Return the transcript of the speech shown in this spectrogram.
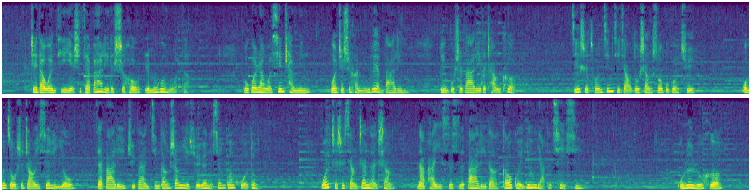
这道问题也是在巴黎的时候人们问我的。不过让我先阐明，我只是很迷恋巴黎，并不是巴黎的常客。即使从经济角度上说不过去，我们总是找一些理由，在巴黎举办金刚商业学院的相关活动。我只是想沾染上，哪怕一丝丝巴黎的高贵优雅的气息。无论如何，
